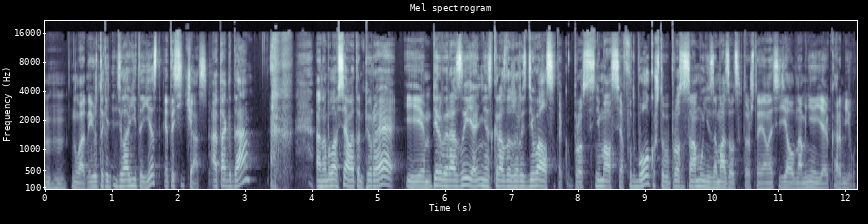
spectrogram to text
угу. Ну ладно, и вот такая деловито ест, это сейчас. А тогда она была вся в этом пюре, и первые разы я несколько раз даже раздевался, так просто снимал с себя футболку, чтобы просто самому не замазываться, потому что она сидела на мне, и я ее кормил.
